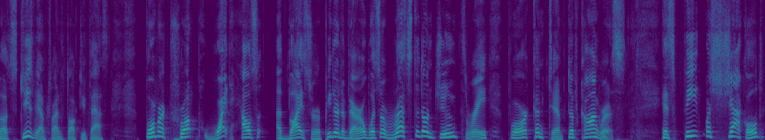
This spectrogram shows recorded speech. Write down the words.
well, excuse me, I'm trying to talk too fast. Former Trump White House advisor Peter Navarro was arrested on June 3 for contempt of Congress. His feet were shackled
